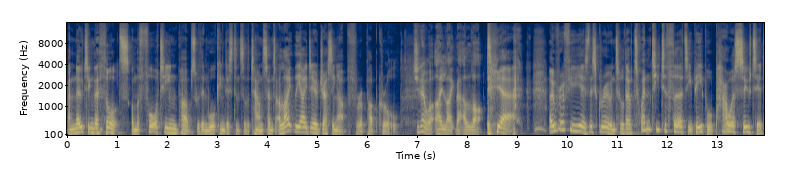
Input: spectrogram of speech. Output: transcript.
and noting their thoughts on the 14 pubs within walking distance of the town centre. I like the idea of dressing up for a pub crawl. Do you know what? I like that a lot. Yeah. Over a few years, this grew until there were 20 to 30 people power suited,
